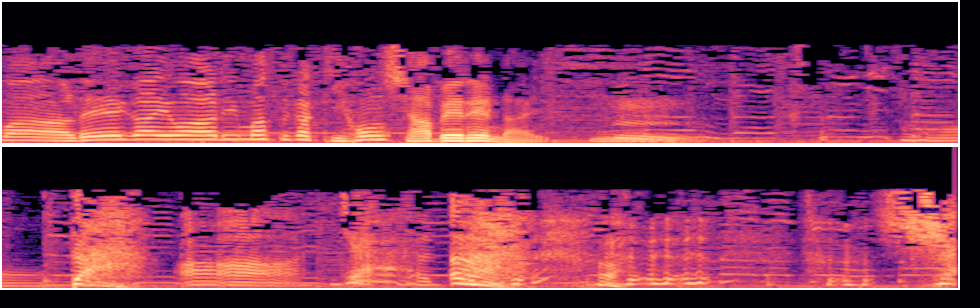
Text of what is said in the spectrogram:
まあ、例外はありますが、基本喋れない。う。うんん。もうだああ、じゃあ、シャ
